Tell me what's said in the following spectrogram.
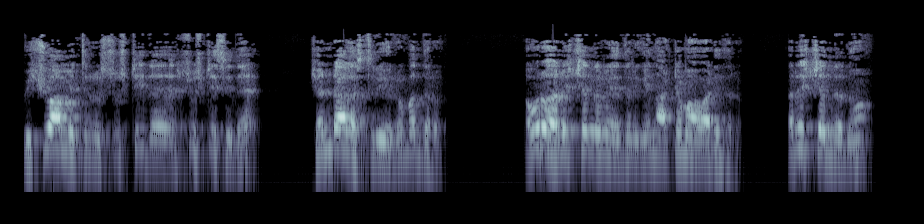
ವಿಶ್ವಾಮಿತ್ರರು ಸೃಷ್ಟಿದ, ಸೃಷ್ಟಿಸಿದೆ ಚಂಡಾಲ ಸ್ತ್ರೀಯರು ಬಂದರು. ಅವರು ಹರಿಶ್ಚಂದ್ರನ ಎದುರಿಗೆ ನಾಟ್ಯಮಾಡಿದರು. ಹರಿಶ್ಚಂದ್ರನು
